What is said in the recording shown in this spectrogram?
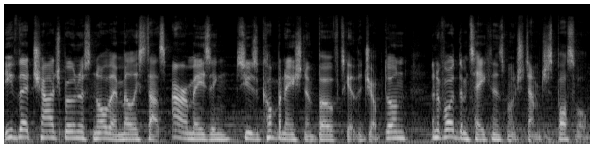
Neither their charge bonus nor their melee stats are amazing, so use a combination of both to get the job done, and avoid them taking as much damage as possible.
